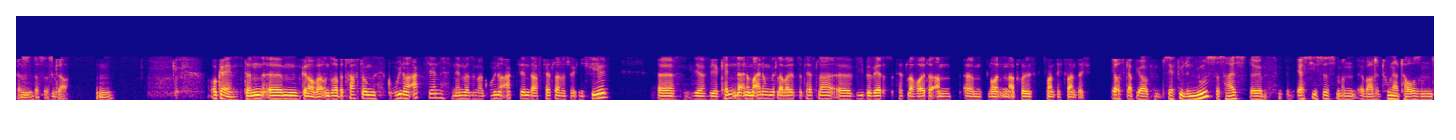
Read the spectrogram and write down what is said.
Das, mhm. das ist klar. Mhm. Okay, dann ähm, genau, bei unserer Betrachtung grüner Aktien, nennen wir sie mal grüne Aktien, darf Tesla natürlich nicht fehlen. Äh, wir, wir kennen deine Meinung mittlerweile zu Tesla. Äh, wie bewertest du Tesla heute am ähm, 9. April 2020? Ja, es gab ja sehr viele News. Das heißt, äh, erst hieß es, man erwartet 100.000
